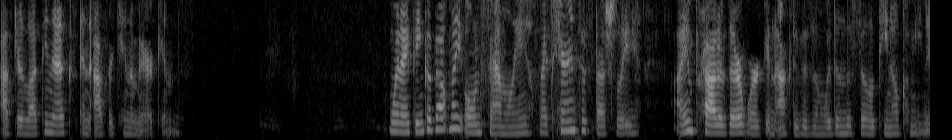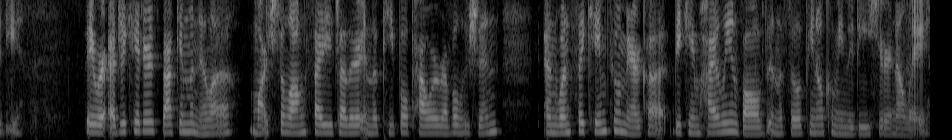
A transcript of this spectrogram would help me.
after Latinx and African Americans. When I think about my own family, my parents especially, I am proud of their work and activism within the Filipino community. They were educators back in Manila, marched alongside each other in the People Power Revolution, and once they came to America, became highly involved in the Filipino community here in LA.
